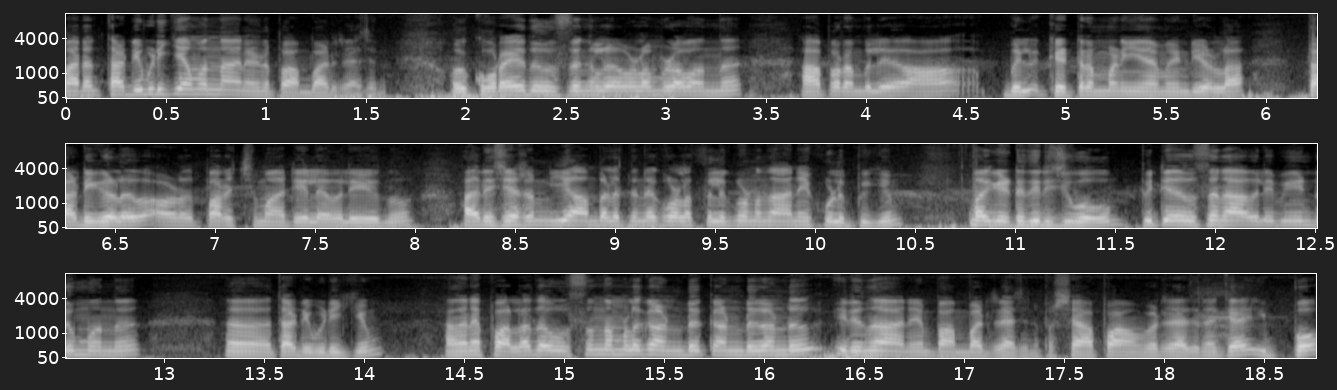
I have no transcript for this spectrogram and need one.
മരം തടി പിടിക്കാൻ വന്ന ആനയാണ് പാമ്പാടി രാജൻ കുറേ ദിവസങ്ങളോളം ഇവിടെ വന്ന് ആ പറമ്പിൽ ആ കെട്ടിടം പണിയാൻ വേണ്ടിയുള്ള തടികൾ അവിടെ പറിച്ചു മാറ്റി ലെവൽ ചെയ്യുന്നു. അതിനുശേഷം ഈ അമ്പലത്തിന്റെ കുളത്തിൽ കൊണ്ടുവന്ന് ആനയെ കുളിപ്പിക്കും വൈകിട്ട് തിരിച്ചു പോകും. പിറ്റേ ദിവസം രാവിലെ വീണ്ടും വന്ന് തടി പിടിക്കും. അങ്ങനെ പല ദിവസം നമ്മൾ കണ്ട് കണ്ട് കണ്ട് ഇരുന്ന ആനയും പാമ്പാടി രാജൻ പക്ഷേ ആ പാമ്പാടി രാജനൊക്കെ ഇപ്പോൾ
